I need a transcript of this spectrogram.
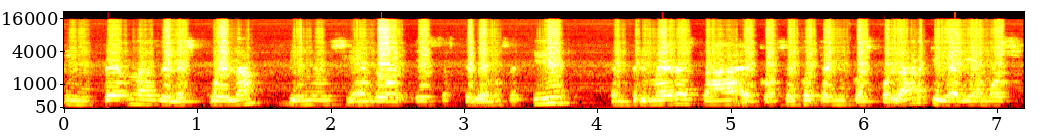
internas de la escuela vienen siendo estas que vemos aquí. En primera está el Consejo Técnico Escolar, que ya habíamos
